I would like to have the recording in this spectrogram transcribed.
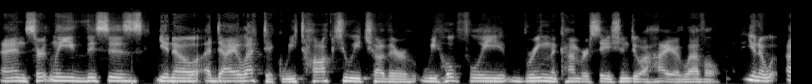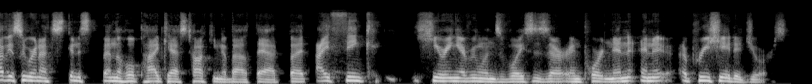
And certainly this is, you know, a dialectic. We talk to each other. We hopefully bring the conversation to a higher level. You know, obviously we're not going to spend the whole podcast talking about that, but I think hearing everyone's voices are important and, and appreciated yours.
